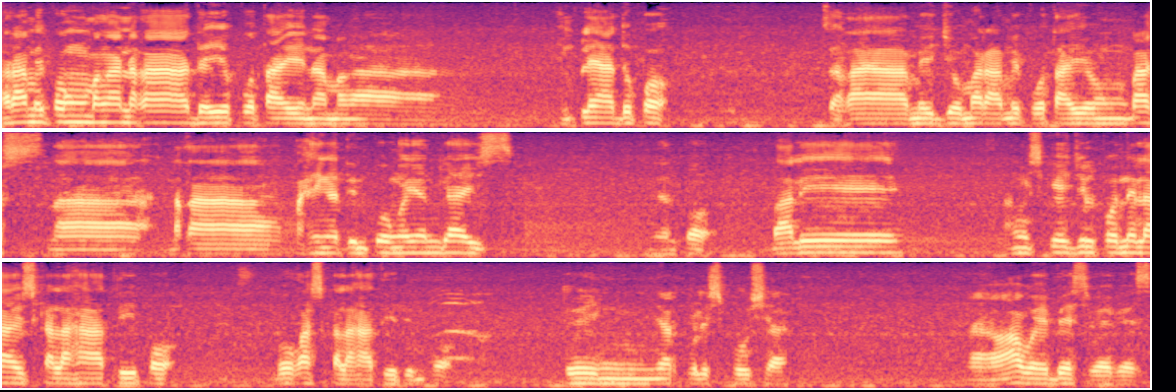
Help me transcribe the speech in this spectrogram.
Marami pong mga nakadayo po tayo na mga empleyado po. Saka medyo marami po tayong bus na nakapahinga din po ngayon guys. Yan po. Bali, ang schedule po nila is kalahati po. Bukas kalahati din po. Tuwing Miyerkules po siya. Ah, Webes, Webes.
